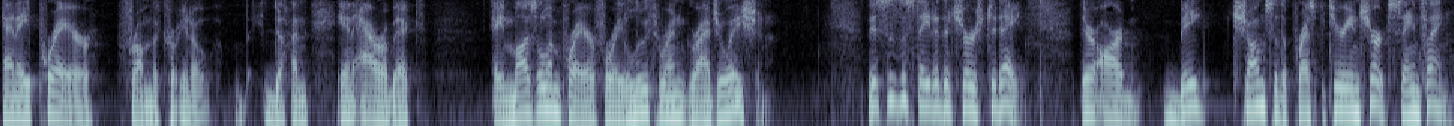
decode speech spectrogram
and a prayer from the you know done in Arabic, a Muslim prayer for a Lutheran graduation. This is the state of the church today. There are big chunks of the Presbyterian church, same thing.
